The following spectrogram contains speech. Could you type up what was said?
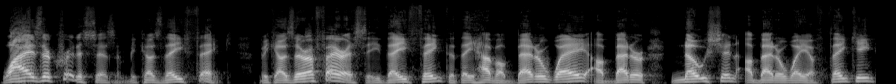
Why is there criticism? Because they think, because they're a Pharisee, they think that they have a better way, a better notion, a better way of thinking,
